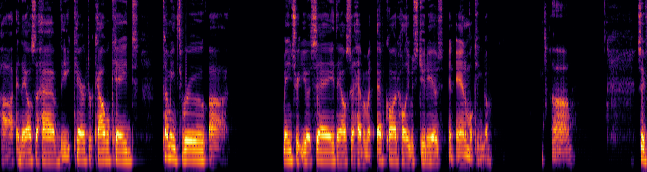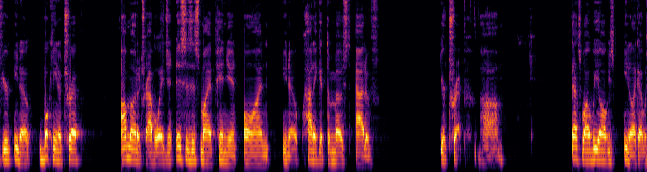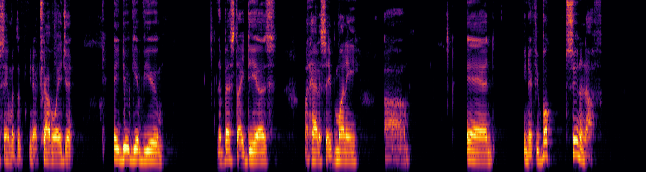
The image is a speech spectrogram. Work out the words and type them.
uh, and they also have the character cavalcades coming through uh, Main Street USA. They also have them at Epcot, Hollywood Studios, and Animal Kingdom. Um, so if you're, you know, booking a trip, I'm not a travel agent. This is just my opinion on, you know, how to get the most out of your trip. Um, that's why we always, you know, like I was saying with the, you know, travel agent, they do give you the best ideas on how to save money. Um, and, you know, if you book soon enough,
